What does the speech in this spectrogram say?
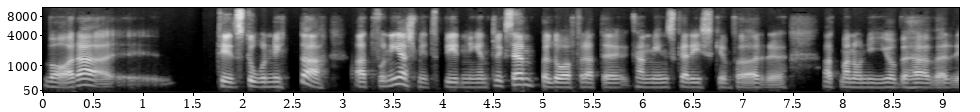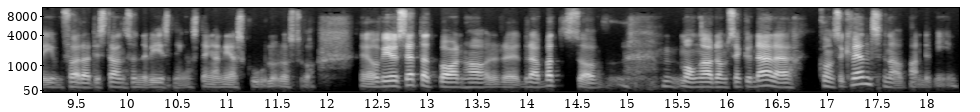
vara till stor nytta att få ner smittspridningen, till exempel då för att det kan minska risken för eh, att man ånyo behöver införa distansundervisning och stänga ner skolor och så. Eh, och vi har sett att barn har eh, drabbats av många av de sekundära konsekvenserna av pandemin.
